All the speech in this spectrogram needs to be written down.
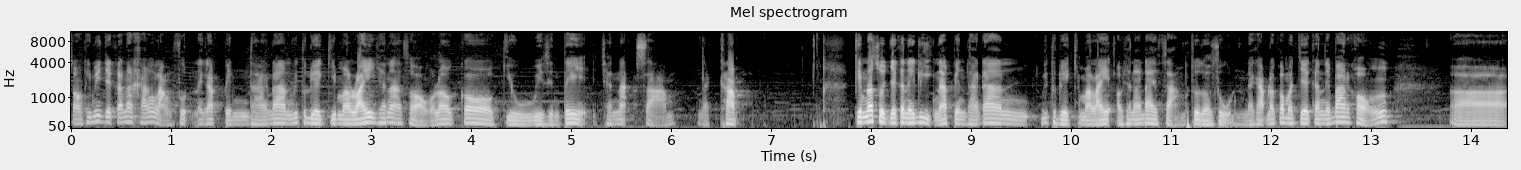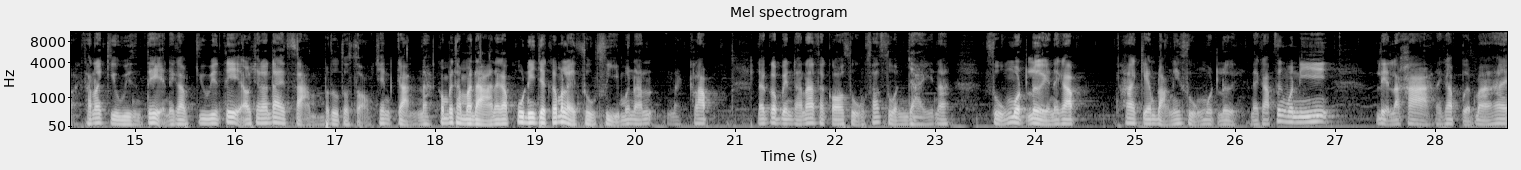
สองทีมนี้เจอกันหน้าครั้งหลังสุดนะครับเป็นทางด้านวิตเตอเรียกิมาไรชนะ 2 แล้วก็กิววิเซนเต้ชนะ 3 นะครับ เกมล่าสุดเจอกันในลีกนะเป็นทางด้านวิตเรียกิมาไลเอาชนะได้3ประตูต่อศูนย์นะครับแล้วก็มาเจอกันในบ้านของ ทางด้านกิววินเต้นะครับกิววินเต้เอาชนะได้ 3 ประตูต่อ 2 เช่นกันนะก็ไม่ธรรมดานะครับคู่นี้เจอกันเมื่อไหร่สูสีเมื่อนั้นนะครับแล้วก็เป็นทางด้านสกอร์สูงสัดส่วนใหญ่นะสูงหมดเลยนะครับ5เกมหลังนี่สูงหมดเลยนะครับซึ่งวันนี้เลทราคานะครับเปิดมาให้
